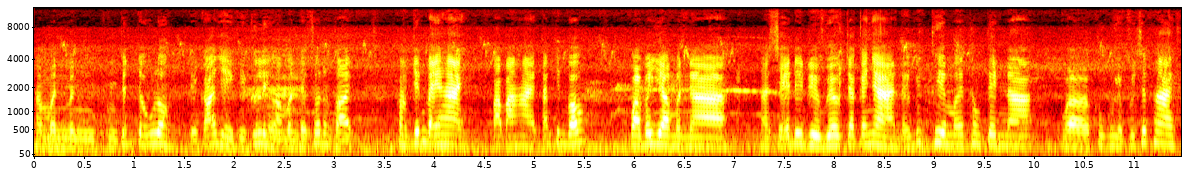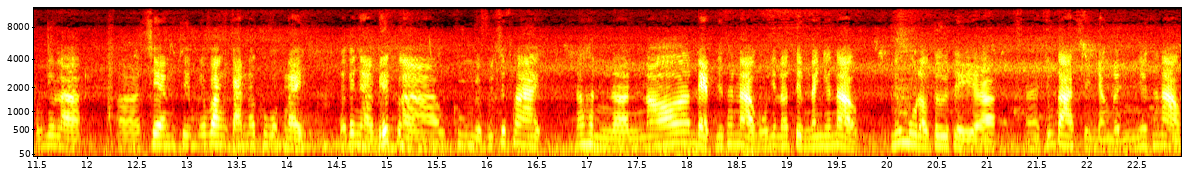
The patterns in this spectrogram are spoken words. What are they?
Hàng mình mình chính chủ luôn. Thì có gì thì cứ liên hệ mình theo số điện thoại 0972 332 894 và bây giờ mình à, à, sẽ đi review cho cả nhà để biết thêm cái thông tin à, về khu công nghiệp V 2 cũng như là à, xem thêm cái văn cảnh ở khu vực này. Để cả nhà biết là khu công nghiệp V 2 nó hình à, nó đẹp như thế nào cũng như nó tiềm năng như thế nào nếu mua đầu tư thì à, à, chúng ta sẽ nhận định như thế nào?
